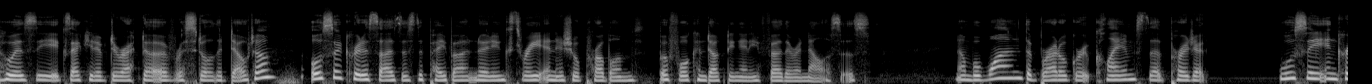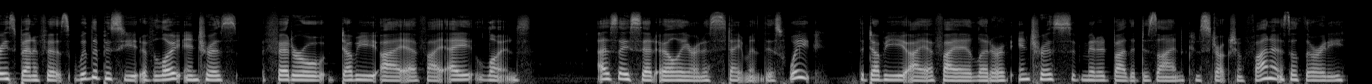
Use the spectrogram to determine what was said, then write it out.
who is the executive director of Restore the Delta, also criticises the paper, noting three initial problems before conducting any further analysis. Number one, the Brattle Group claims the project will see increased benefits with the pursuit of low interest federal WIFIA loans. As they said earlier in a statement this week, the WIFIA letter of interest submitted by the Design Construction Finance Authority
